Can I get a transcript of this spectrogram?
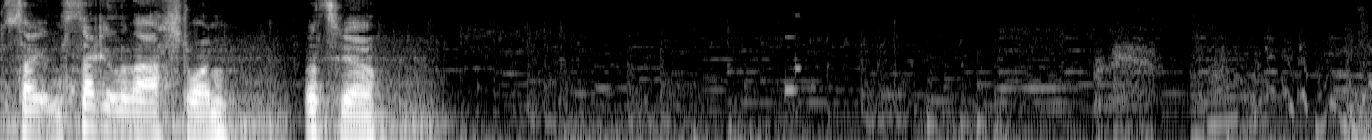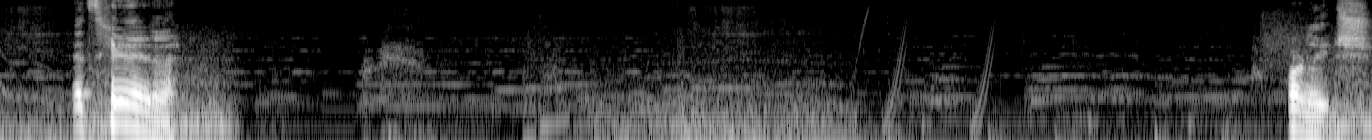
second second last one. Let's go. It's Canada. Or leech.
